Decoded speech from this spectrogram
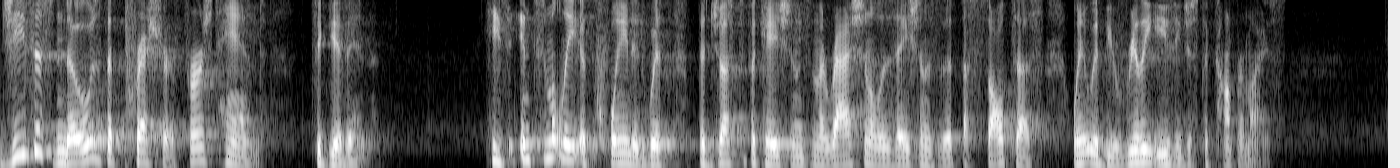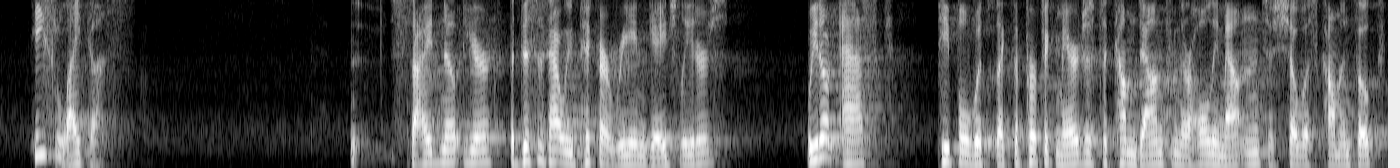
Jesus knows the pressure firsthand to give in. He's intimately acquainted with the justifications and the rationalizations that assault us when it would be really easy just to compromise. He's like us. Side note here, but this is how we pick our re engaged leaders. We don't ask people with like the perfect marriages to come down from their holy mountain to show us common folk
